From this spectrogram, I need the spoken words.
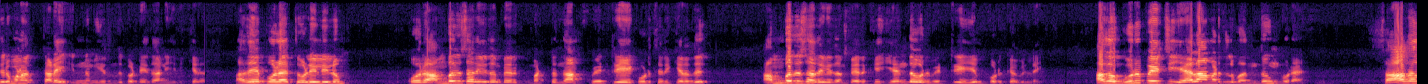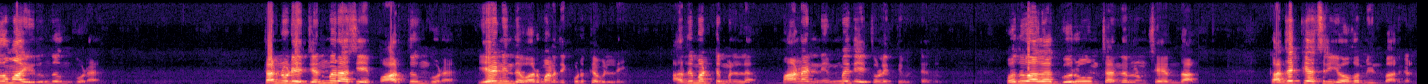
திருமண தடை இன்னும் இருந்து கொண்டே தான் இருக்கிறது. அதே போல தொழிலிலும் ஒரு ஐம்பது சதவீதம் பேருக்கு மட்டும்தான் வெற்றியை கொடுத்திருக்கிறது. ஐம்பது சதவீதம் பேருக்கு எந்த ஒரு வெற்றியையும் கொடுக்கவில்லை. ஆக குரு பயிற்சி ஏழாம் இடத்தில் வந்தும் கூட சாதகமாக இருந்தும் கூட தன்னுடைய ஜென்ம ராசியை பார்த்தும் கூட ஏன் இந்த வருமானத்தை கொடுக்கவில்லை? அது மட்டுமில்ல மன நிம்மதியை தொலைத்து விட்டது. பொதுவாக குருவும் சந்திரனும் சேர்ந்தால் கஜகேசரி யோகம் என்பார்கள்.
